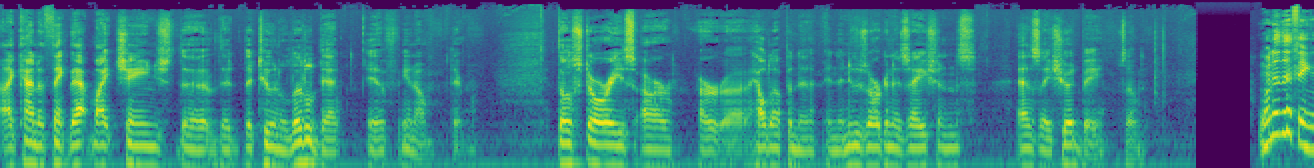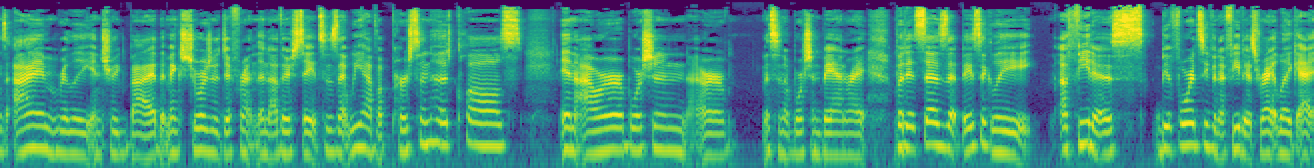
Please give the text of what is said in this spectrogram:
I kind of think that might change the the, the tune a little bit if you know those stories are are uh, held up in the in the news organizations as they should be. So one of the things I'm really intrigued by that makes Georgia different than other states is that we have a personhood clause in our abortion, or it's an abortion ban, right? But it says that basically a fetus, before it's even a fetus, right? Like at,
